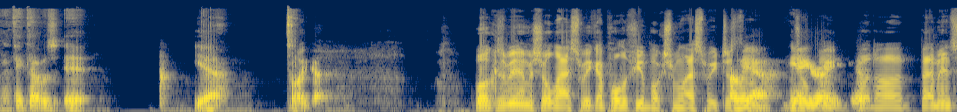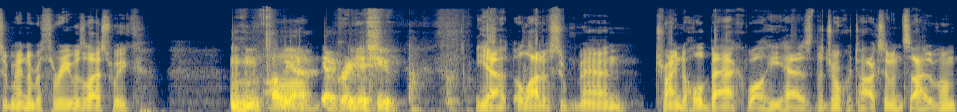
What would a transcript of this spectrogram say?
I think that was it. Yeah, that's all I got. Well, because we didn't have a show last week, I pulled a few books from last week. Just Oh yeah, yeah, you're right. Yeah. But uh, Batman Superman number three was last week. Mm-hmm. Oh yeah, um, yeah, great issue. Yeah, a lot of Superman trying to hold back while he has the Joker toxin inside of him,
